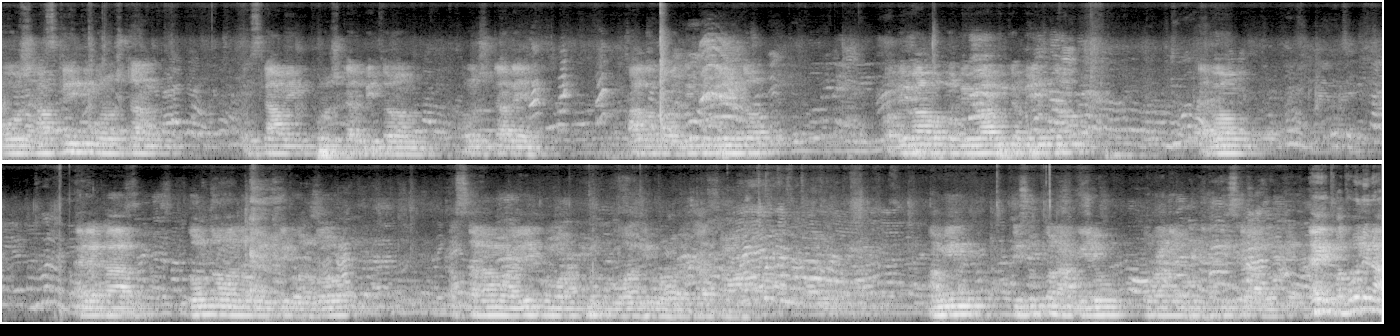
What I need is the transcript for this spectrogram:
ও সাংস্কৃতিক অনুষ্ঠান ইসলামিক পুরস্কার বিতরণ অনুষ্ঠানে আগত অতিথিবৃন্দ অভিভাবক অভিভাবিকা বৃন্দ এবং এলাকার গণ্যমান্য ব্যক্তিবর্গ আসসালামু আলাইকুম রহমতুল্লাহি আমি কিছুক্ষণ আগেও কোরআন এবং হাদিসের আলোকে এই কথা বলি না।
